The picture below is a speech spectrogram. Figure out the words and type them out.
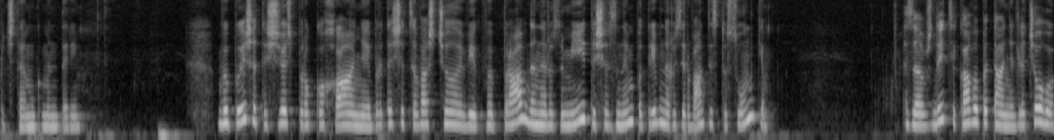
Почитаємо коментарі. Ви пишете щось про кохання і про те, що це ваш чоловік. Ви правда не розумієте, що з ним потрібно розірвати стосунки? Завжди цікаве питання, для чого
